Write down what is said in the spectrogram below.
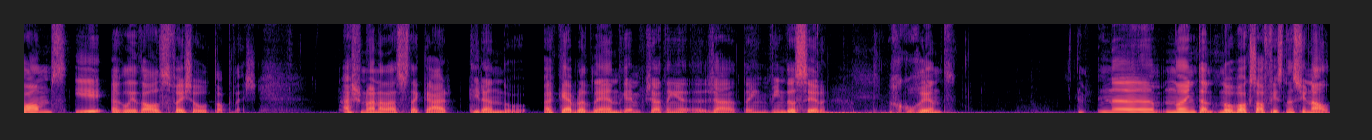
Poms e Ugly Dolls fecha o top 10. Acho que não há nada a destacar, tirando a quebra de Endgame, que já tem, já tem vindo a ser recorrente. Na- no entanto, no box office nacional,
